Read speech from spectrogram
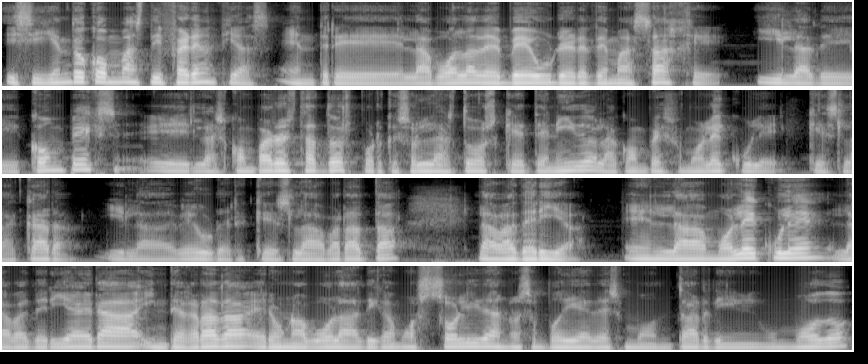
Y siguiendo con más diferencias entre la bola de Beurer de masaje y la de Compex, eh, las comparo estas dos porque son las dos que he tenido, la Compex Molecule, que es la cara, y la de Beurer, que es la barata, la batería. En la Molecule la batería era integrada, era una bola digamos sólida, no se podía desmontar de ningún modo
